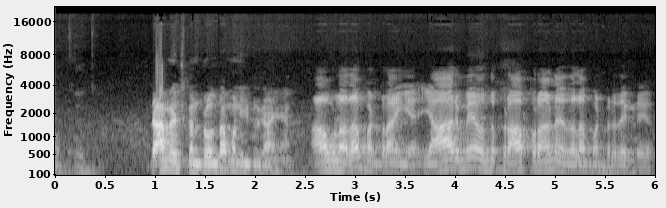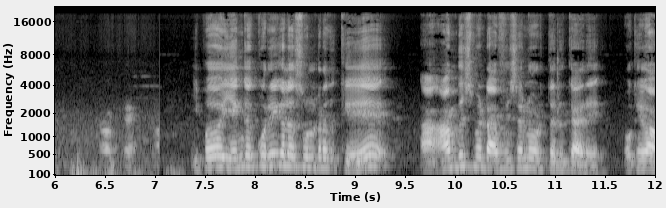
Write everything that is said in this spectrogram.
ஓகே டேமேஜ் கண்ட்ரோல் தான் பண்ணிட்டு இருக்காங்க. அவ்வளோதான் பண்றாங்க. யாருமே வந்து ப்ராப்பரான இதெல்லாம் பண்றதே கிடையாது. ஓகே இப்போ எங்க குறைகளை சொல்றதுக்கு ஆம்பிஸ்மெண்ட் ஆஃபீஸர்னு ஒருத்தர் இருக்காரு. ஓகேவா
